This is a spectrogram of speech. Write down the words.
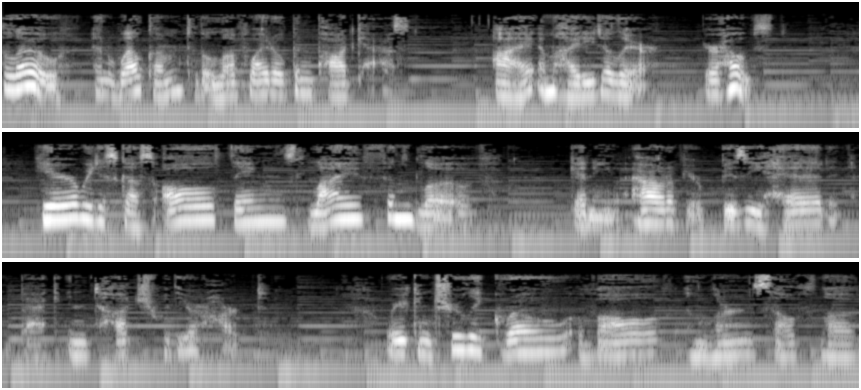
Hello, and welcome to the Love Wide Open podcast. I am Heidi Delir, your host. Here we discuss all things life and love, getting you out of your busy head and back in touch with your heart, where you can truly grow, evolve, and learn self-love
